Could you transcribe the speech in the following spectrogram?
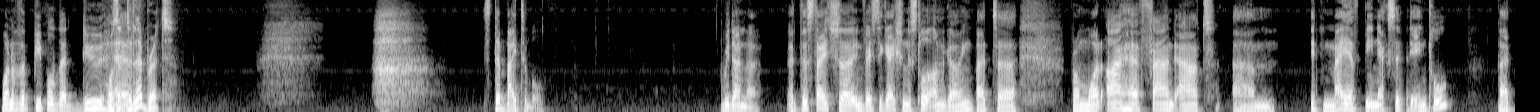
one of the people that do Was have, it deliberate? it's debatable. We don't know. At this stage, the investigation is still ongoing, but uh, from what I have found out, um, it may have been accidental, but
